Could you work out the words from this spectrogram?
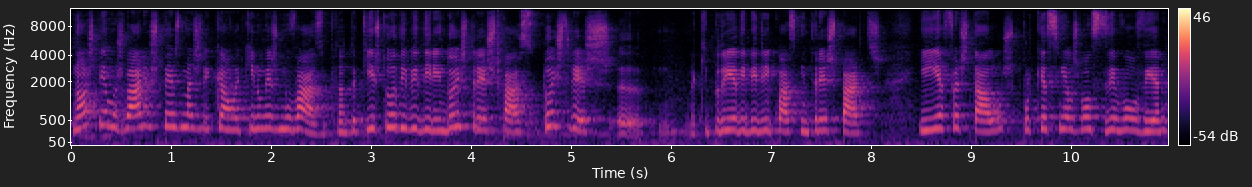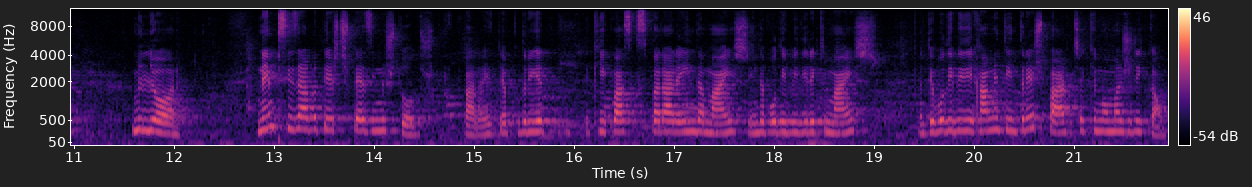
Nós temos vários pés de manjericão aqui no mesmo vaso, portanto aqui estou a dividir em dois, três espaços, dois, três, eh, aqui poderia dividir quase que em três partes e afastá-los porque assim eles vão se desenvolver melhor. Nem precisava ter estes pezinhos todos. Eu até poderia aqui quase que separar ainda mais, ainda vou dividir aqui mais. Portanto, eu vou dividir realmente em três partes aqui o meu manjericão.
